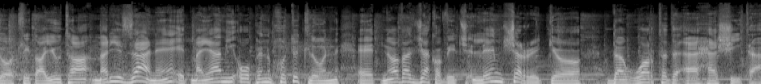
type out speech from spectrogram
وجوت لطايوتا ماريزانة ات ميامي أوبن بخطتلون ات نوفاك جاكوفيتش لم شرك جو دا ورتد أهاشيتا.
